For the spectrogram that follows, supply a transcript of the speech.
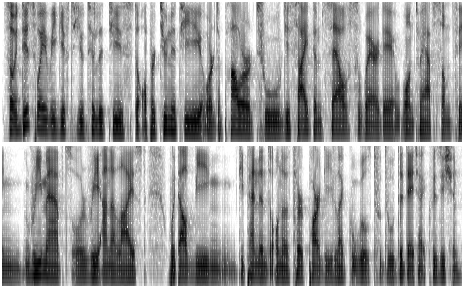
So, in this way, we give the utilities the opportunity or the power to decide themselves where they want to have something remapped or reanalyzed without being dependent on a third party like Google to do the data acquisition.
